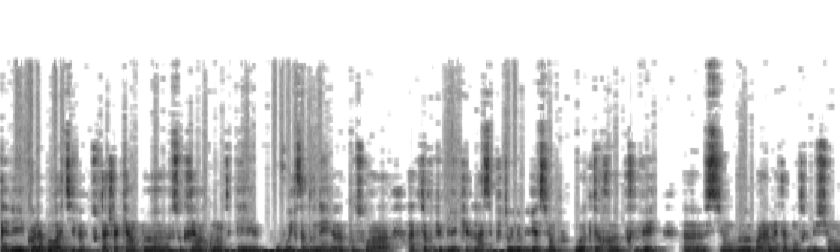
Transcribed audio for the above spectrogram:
elle est collaborative. Tout à chacun peut euh, se créer un compte et ouvrir sa donnée, euh, qu'on soit acteur public, là c'est plutôt une obligation, ou acteur euh, privé, si on veut voilà mettre à contribution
